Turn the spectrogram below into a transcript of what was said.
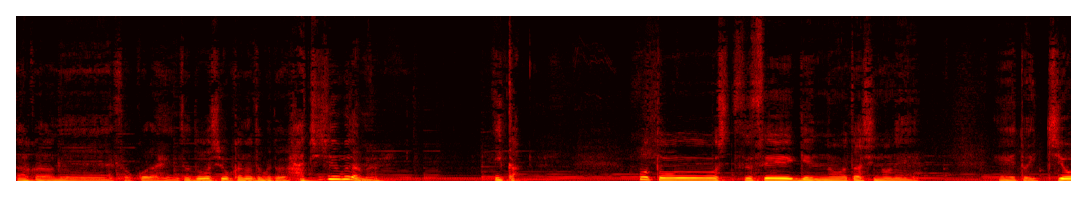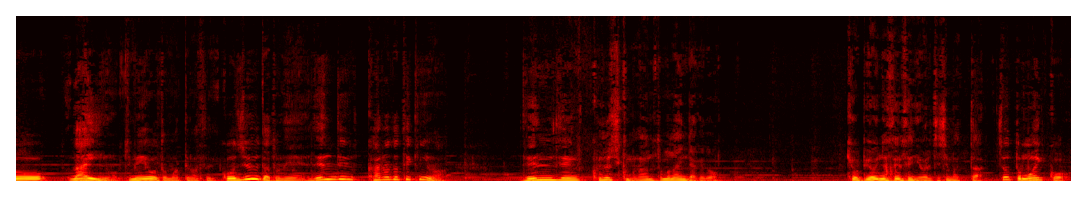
だからね、そこら辺、ちょっとどうしようかなと思うけど、80g 以下を糖質制限の私のね、えっ、ー、と、一応、ラインを決めようと思ってます。50だとね、全然体的には、全然苦しくもなんともないんだけど、今日病院の先生に言われてしまった。ちょっともう一個、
